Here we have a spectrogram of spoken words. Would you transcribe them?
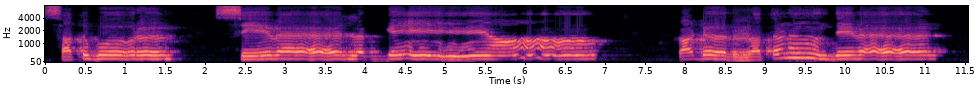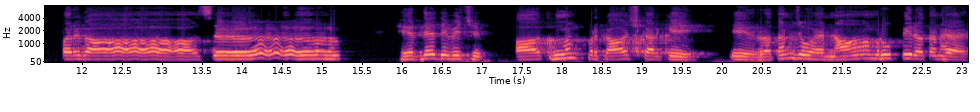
ਸਤਿਗੁਰ ਸੇਵੈ ਲੱਗਿਆ, ਕੱਢ ਰਤਨ ਦੇਵੈ ਪ੍ਰਗਾਸ। ਹਿਰਦੇ ਦੇ ਵਿੱਚ ਆਤਮਿਕ ਪ੍ਰਕਾਸ਼ ਕਰਕੇ ਇਹ ਰਤਨ ਜੋ ਹੈ, ਨਾਮ ਰੂਪੀ ਰਤਨ ਹੈ,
